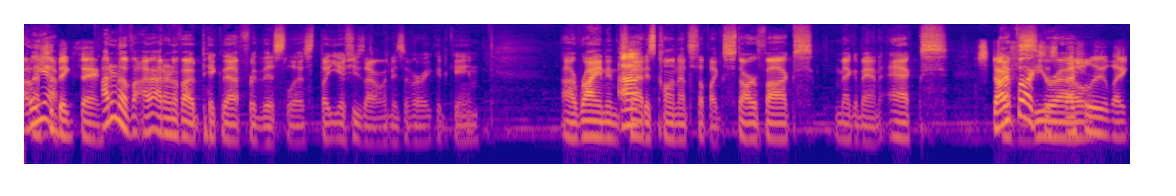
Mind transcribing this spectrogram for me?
Oh That's yeah. a big thing. I don't know if I, I don't know if I would pick that for this list, but Yoshi's Island is a very good game. Uh, Ryan in the Uh, chat is calling out stuff like Star Fox, Mega Man X. Star Fox, F-Zero. especially like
